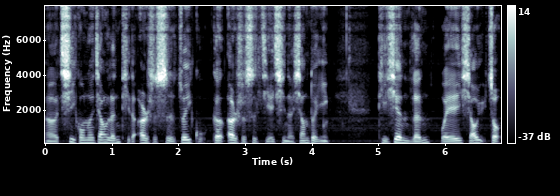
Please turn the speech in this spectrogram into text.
呃，气功呢将人体的二十四椎骨跟二十四节气呢相对应，体现人为小宇宙，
